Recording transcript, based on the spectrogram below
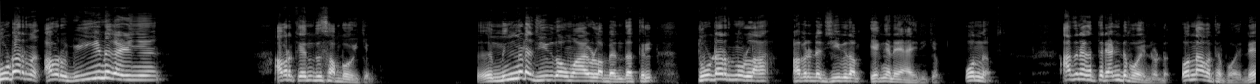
തുടർന്ന് അവർ വീണ് കഴിഞ്ഞ് അവർക്ക് എന്ത് സംഭവിക്കും? നിങ്ങളുടെ ജീവിതവുമായുള്ള ബന്ധത്തിൽ തുടർന്നുള്ള അവരുടെ ജീവിതം എങ്ങനെയായിരിക്കും? ഒന്ന് അതിനകത്ത് രണ്ട് പോയിന്റ് ഉണ്ട്. ഒന്നാമത്തെ പോയിന്റ്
